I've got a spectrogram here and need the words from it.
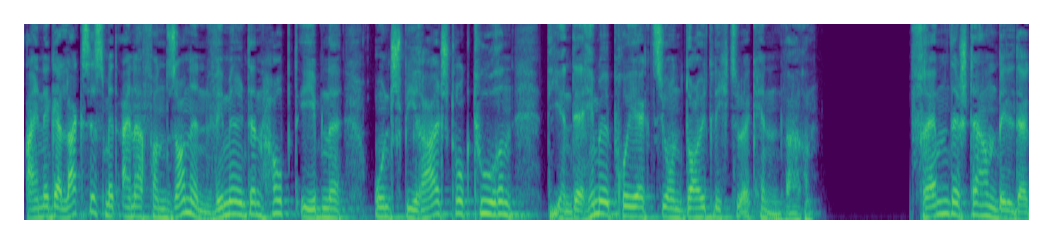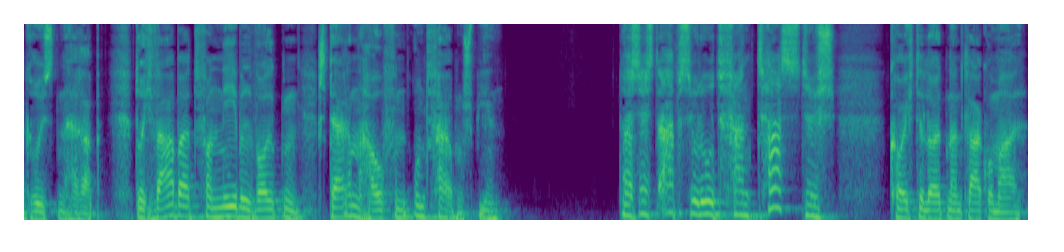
eine Galaxis mit einer von Sonnen wimmelnden Hauptebene und Spiralstrukturen, die in der Himmelprojektion deutlich zu erkennen waren. Fremde Sternbilder grüßten herab, durchwabert von Nebelwolken, Sternhaufen und Farbenspielen. Das ist absolut fantastisch, keuchte Leutnant Lakomal.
